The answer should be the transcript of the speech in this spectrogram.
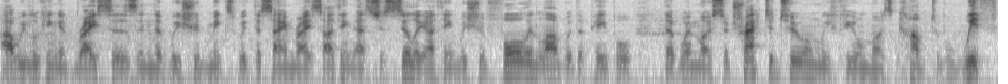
are we looking at races and that we should mix with the same race. I think that's just silly. I think we should fall in love with the people that we're most attracted to and we feel most comfortable with.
